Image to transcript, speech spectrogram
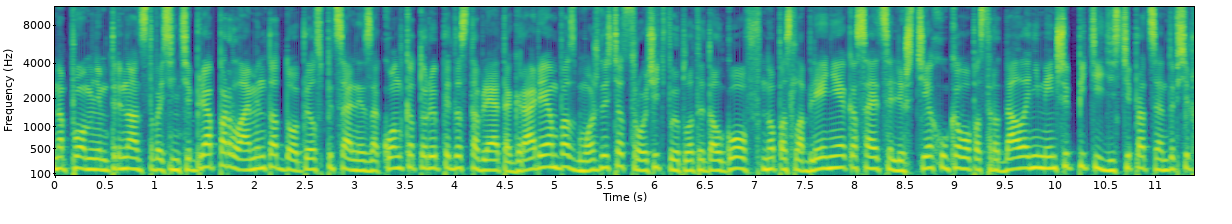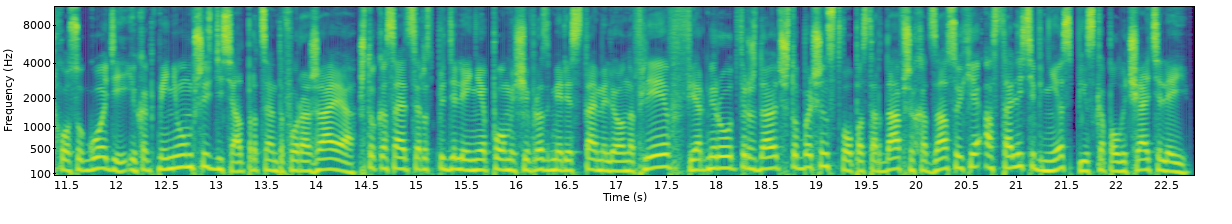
Напомним, 13 сентября парламент одобрил специальный закон, который предоставляет аграриям возможность отсрочить выплаты долгов. Но послабление касается лишь тех, у кого пострадало не меньше 50% сельхозугодий и как минимум 60% урожая. Что касается распределения помощи в размере 100 миллионов леев, фермеры утверждают, что большинство пострадавших от засухи остались вне списка получателей.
